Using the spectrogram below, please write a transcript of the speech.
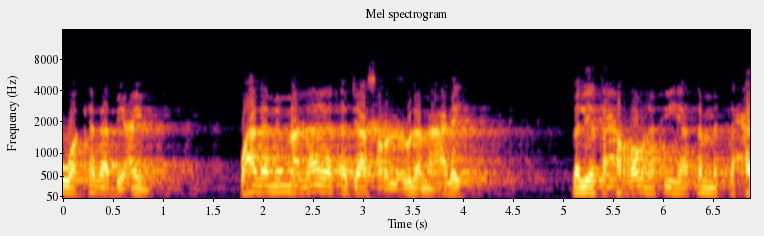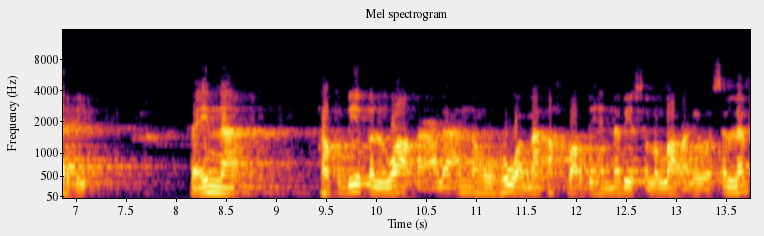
هو كذا بعينه وهذا مما لا يتجاسر العلماء عليه بل يتحرون فيه أتم التحري. فإن تطبيق الواقع على أنه هو ما أخبر به النبي صلى الله عليه وسلم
